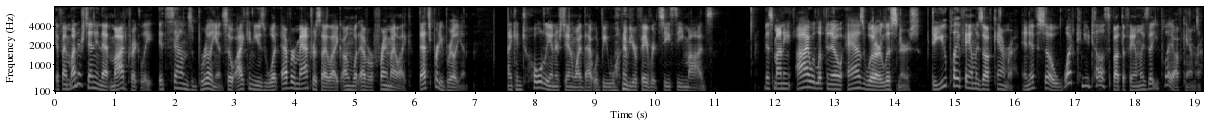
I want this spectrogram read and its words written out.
If I'm understanding that mod correctly, it sounds brilliant, so I can use whatever mattress I like on whatever frame I like. That's pretty brilliant. I can totally understand why that would be one of your favorite CC mods. Miss Mani, I would love to know, as would our listeners, do you play families off camera? And if so, what can you tell us about the families that you play off camera?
